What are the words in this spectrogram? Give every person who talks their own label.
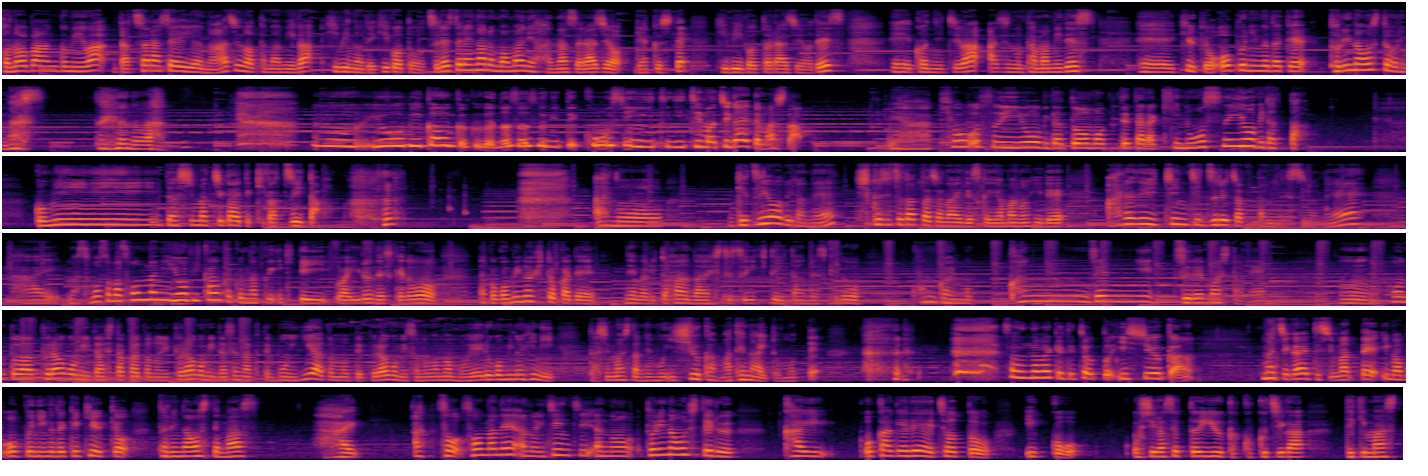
Speaker 1: この番組は脱サラ声優のアジのたまみが日々の出来事をつれづれなるままに話すラジオ略して日々ごとラジオです、えー、こんにちはアジのたまみです、えー、急遽オープニングだけ撮り直しております。というのはもう曜日感覚がなさすぎて更新1日間違えてました。いや今日水曜日だと思ってたら昨日水曜日だった。ゴミ出し間違えて気がついた。あの月曜日がね祝日だったじゃないですか山の日で。あれで一日ずれちゃったんですよね。はい。まあ、そもそもそんなに曜日感覚なく生きてはいるんですけどなんかゴミの日とかでね割と判断しつつ生きていたんですけど今回も完全にずれましたね。うん。本当はプラゴミ出したかったのにプラゴミ出せなくてもういいやと思ってプラゴミそのまま燃えるゴミの日に出しましたね。もう1週間待てないと思って。そんなわけでちょっと1週間間違えてしまって今オープニングだけ急遽撮り直してます。はい。あそうそんなねあの一日あの撮り直してる回おかげでちょっと1個お知らせというか告知ができます。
